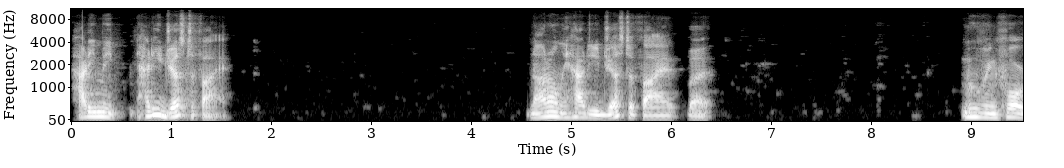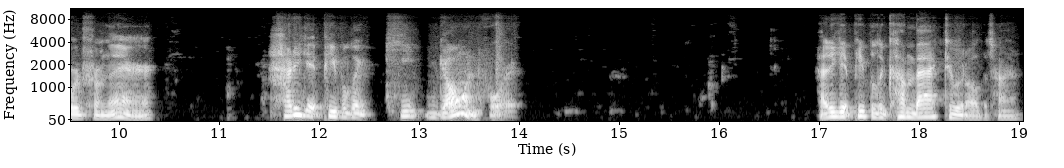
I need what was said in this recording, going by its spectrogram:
How do you make how do you justify it? Not only how do you justify it, but moving forward from there, how do you get people to keep going for it? How do you get people to come back to it all the time?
